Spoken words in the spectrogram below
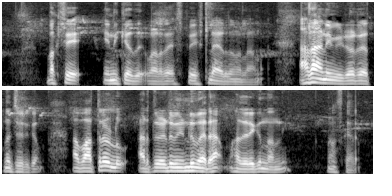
പക്ഷേ എനിക്കത് വളരെ സ്പെഷ്യലായിരുന്നു എന്നുള്ളതാണ് അതാണ് ഈ വീഡിയോയുടെ രത്ന ചുരുക്കം അപ്പോൾ അത്രേ ഉള്ളൂ. അടുത്ത വീണ്ടും വരാം. അതിലേക്ക് നന്ദി. നമസ്കാരം.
